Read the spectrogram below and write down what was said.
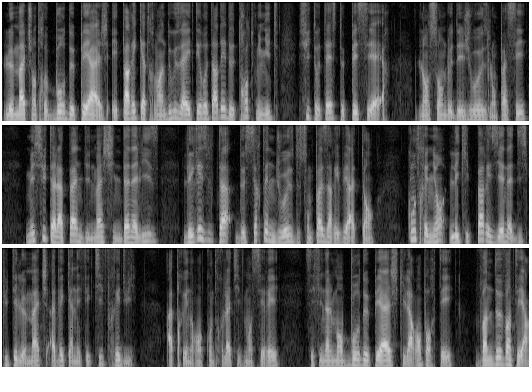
le match entre Bourg de Péage et Paris 92 a été retardé de 30 minutes suite au test PCR. L'ensemble des joueuses l'ont passé, mais suite à la panne d'une machine d'analyse, les résultats de certaines joueuses ne sont pas arrivés à temps, contraignant l'équipe parisienne à disputer le match avec un effectif réduit. Après une rencontre relativement serrée, c'est finalement Bourg de Péage qui l'a remporté, 22-21.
